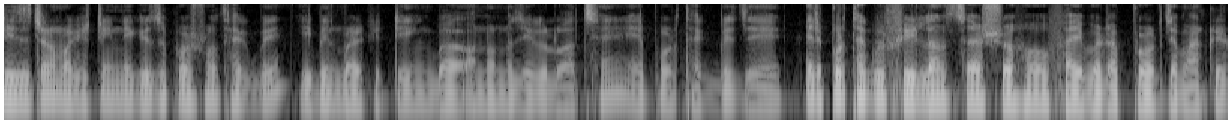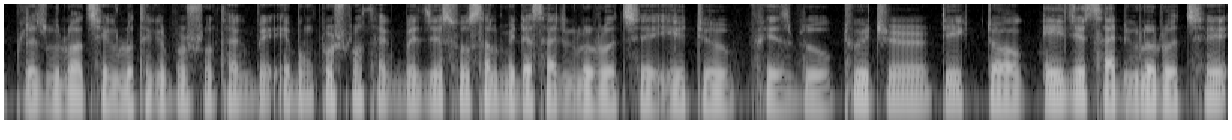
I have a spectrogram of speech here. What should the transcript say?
ডিজিটাল মার্কেটিং নিয়ে কিছু প্রশ্ন থাকবে ইমেল মার্কেটিং বা অন্যান্য যেগুলো আছে, এরপর থাকবে যে, এরপর থাকবে ফ্রিল্যান্সার সহ ফাইবার আপওয়ার্ক যে মার্কেট প্লেসগুলো আছে, এগুলো থেকে প্রশ্ন থাকবে এবং প্রশ্ন থাকবে যে সোশ্যাল মিডিয়া সাইটগুলো রয়েছে ইউটিউব ফেসবুক টুইটার টিকটক এই যে সাইটগুলো রয়েছে,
